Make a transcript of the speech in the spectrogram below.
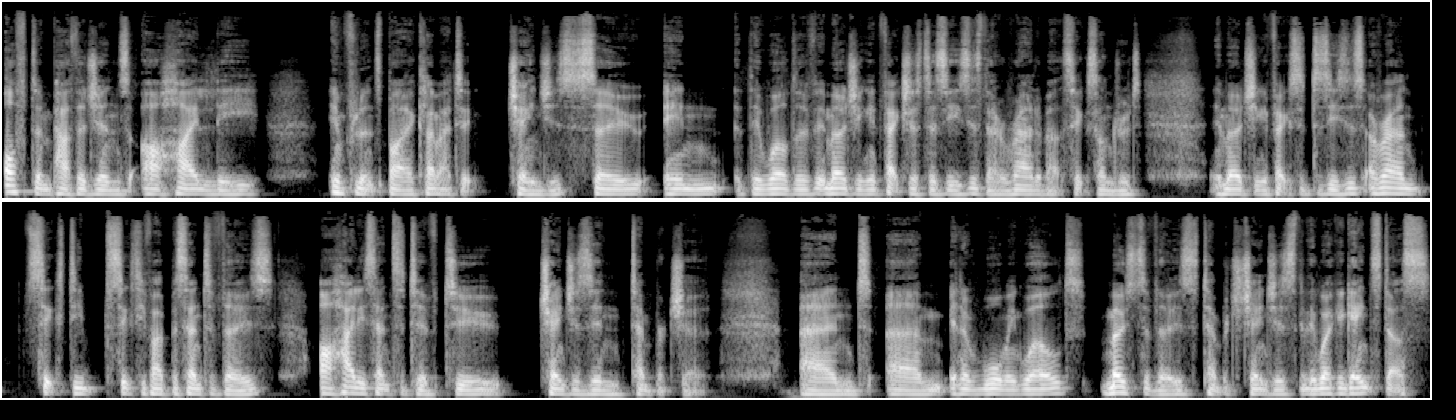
Often pathogens are highly influenced by climatic changes. So, in the world of emerging infectious diseases, there are around about 600 emerging infectious diseases. Around 60, 65% of those are highly sensitive to changes in temperature. And um, in a warming world, most of those temperature changes they work against us.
